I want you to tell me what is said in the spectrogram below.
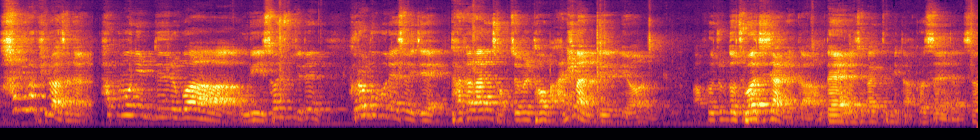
합의가 필요하잖아요. 학부모님들과 우리 선수들은 그런 부분에서 이제 다가가는 접점을 더 많이 만들면 앞으로 좀 더 좋아지지 않을까 네. 생각이 듭니다. 그렇습니다. 그래서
